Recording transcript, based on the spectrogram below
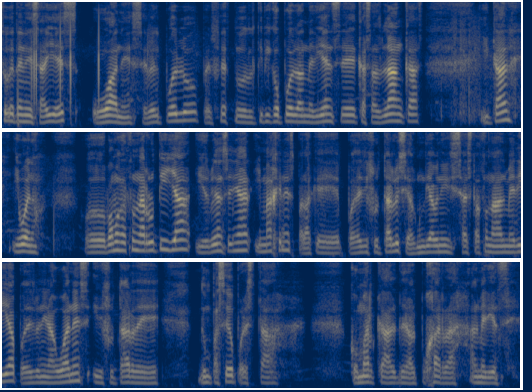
Que tenéis ahí es Huanes, se ve el pueblo perfecto, el típico pueblo almeriense, casas blancas y tal. Y bueno, vamos a hacer una rutilla y os voy a enseñar imágenes para que podáis disfrutarlo y si algún día venís a esta zona de Almería podéis venir a Guanes y disfrutar de, de un paseo por esta comarca de la Alpujarra almeriense.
